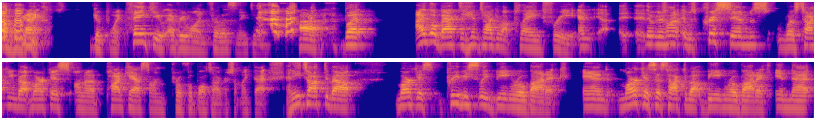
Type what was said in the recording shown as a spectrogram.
Okay. good point. Thank you everyone for listening to this. Uh, but I go back to him talking about playing free, and uh, it was on. It was Chris Sims was talking about Marcus on a podcast on Pro Football Talk or something like that, and he talked about Marcus previously being robotic, and Marcus has talked about being robotic in that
